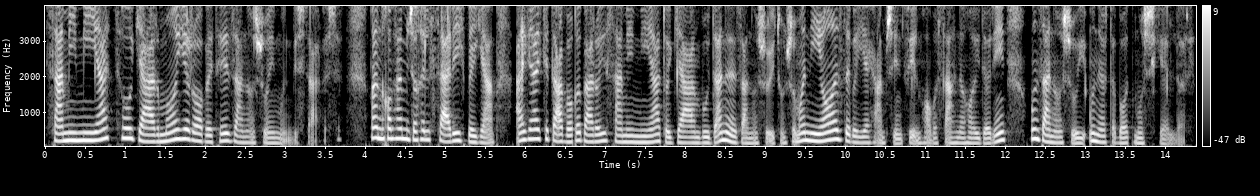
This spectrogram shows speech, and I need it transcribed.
صمیمیت و گرمای رابطه زناشوییمون بیشتر بشه. من می‌خوام همینجا خیلی سریح بگم اگر که در واقع برای صمیمیت و گرم بودن زناشوییتون شما نیاز به یه همچین فیلم ها و صحنه هایی دارین اون زناشویی اون ارتباط مشکل داره.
